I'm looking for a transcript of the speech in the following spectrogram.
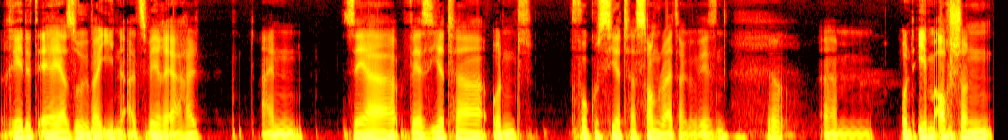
redet er ja so über ihn, als wäre er halt ein sehr versierter und fokussierter Songwriter gewesen. Ja. Ähm, und eben auch schon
